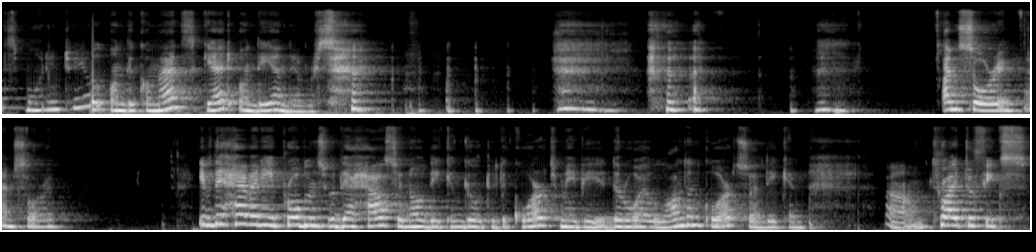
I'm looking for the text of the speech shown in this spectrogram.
friends. Morning to you. On the comments, get on the endeavors. I'm sorry. I'm sorry. If they have any problems with their health, you know, they can go to the court, maybe the Royal London Court, so they can um, try to fix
